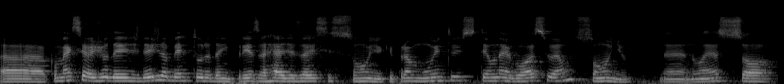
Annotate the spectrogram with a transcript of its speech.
Uh, como é que você ajuda eles desde a abertura da empresa a realizar esse sonho, que para muitos ter um negócio é um sonho, né? não é só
